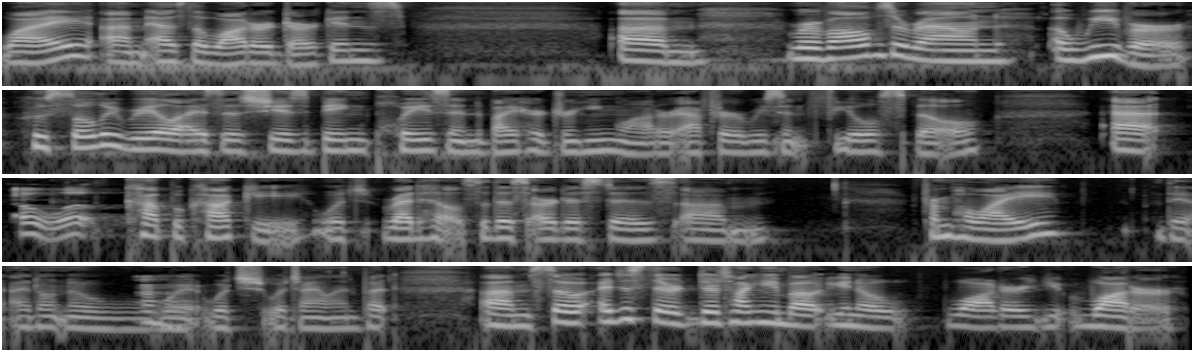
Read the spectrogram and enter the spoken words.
Why um, as the water darkens um, revolves around a weaver who slowly realizes she is being poisoned by her drinking water after a recent fuel spill at Oh. Kapukaki, which Red Hill. So this artist is um, from Hawaii. They, I don't know where, which which island, but um, so I just they're they're talking about you know water you- water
